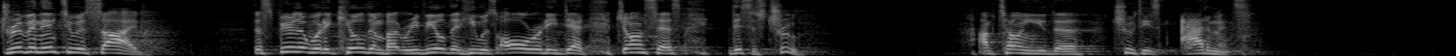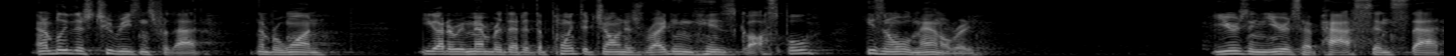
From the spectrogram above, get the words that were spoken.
driven into his side. The spear that would have killed him, but revealed that he was already dead. John says, This is true. I'm telling you the truth. He's adamant. And I believe there's two reasons for that. Number one, you got to remember that at the point that John is writing his gospel, he's an old man already. Years and years have passed since that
